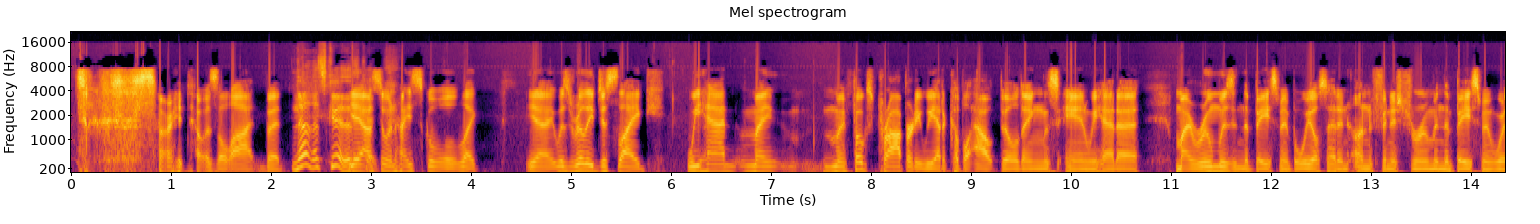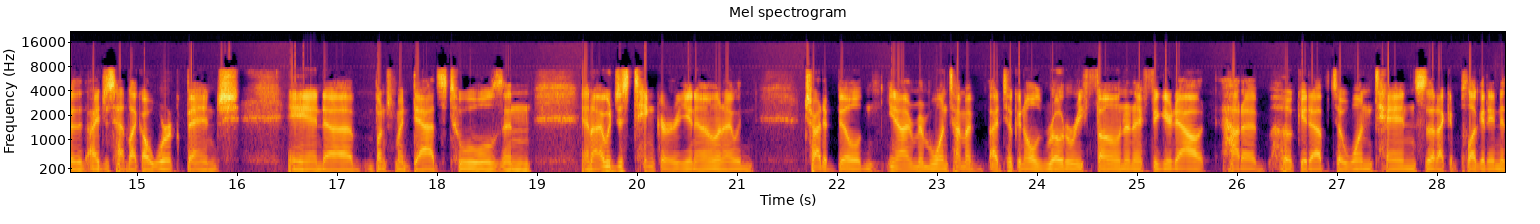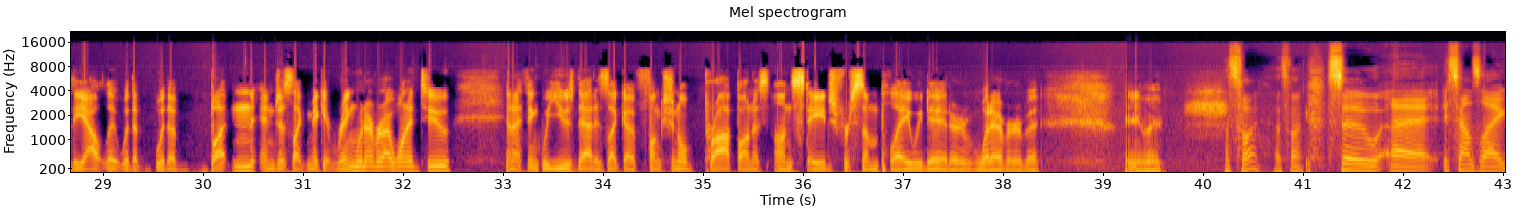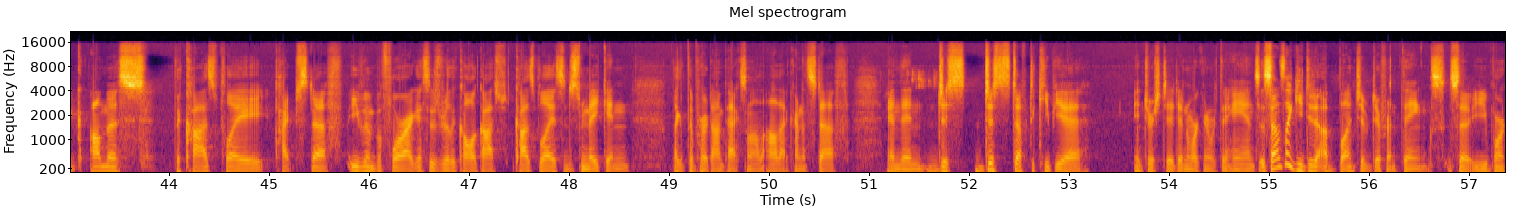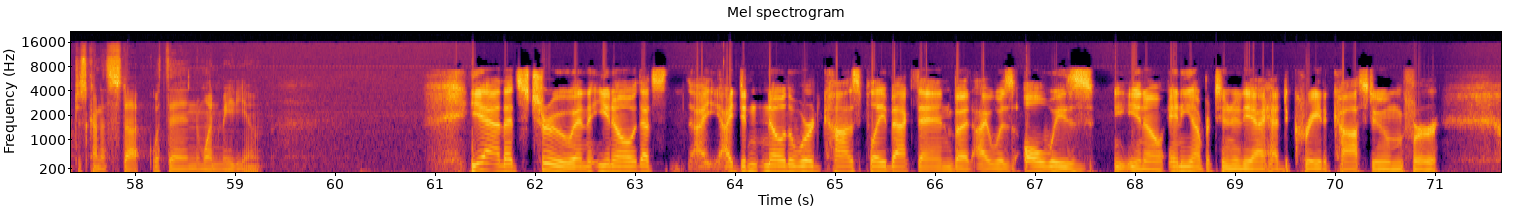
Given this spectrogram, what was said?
sorry, that was a lot, but no, that's good. That's yeah. good. So in high school, like, yeah, it was really just like we had my my folks' property. We had a couple outbuildings, and we had a my room was in the basement, but we also had an unfinished room in the basement where I just had like a workbench and uh, a bunch of my dad's tools, and and I would just tinker, you know, and I would try to build you know i remember one time I, I took an old rotary phone and i figured out how to hook it up to 110 so that i could plug it into the outlet with a with a button and just like make it ring whenever i wanted to. And i think we used that as like a functional prop on us on stage for some play we did or whatever but anyway. That's fun that's fun so uh, it sounds like almost the cosplay type stuff even before I guess it was really called cos- cosplay. So just making like the proton packs and all, all, that kind of stuff, and then just just stuff to keep you interested in working with your hands. It sounds like you did a bunch of different things, so you weren't just kind of stuck within one medium. Yeah, that's true. And you know, that's I, I didn't know the word cosplay back then, but I was always, you know, any opportunity I had to create a costume for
